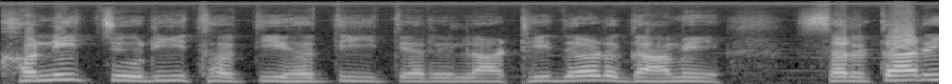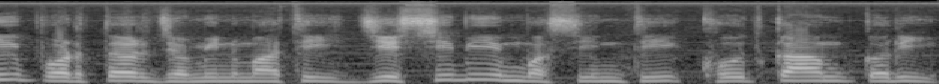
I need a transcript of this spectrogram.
ખનીજ ચોરી થતી હતી ત્યારે લાઠીદળ ગામે સરકારી પડતર જમીનમાંથી જેસીબી મશીનથી ખોદકામ કરી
